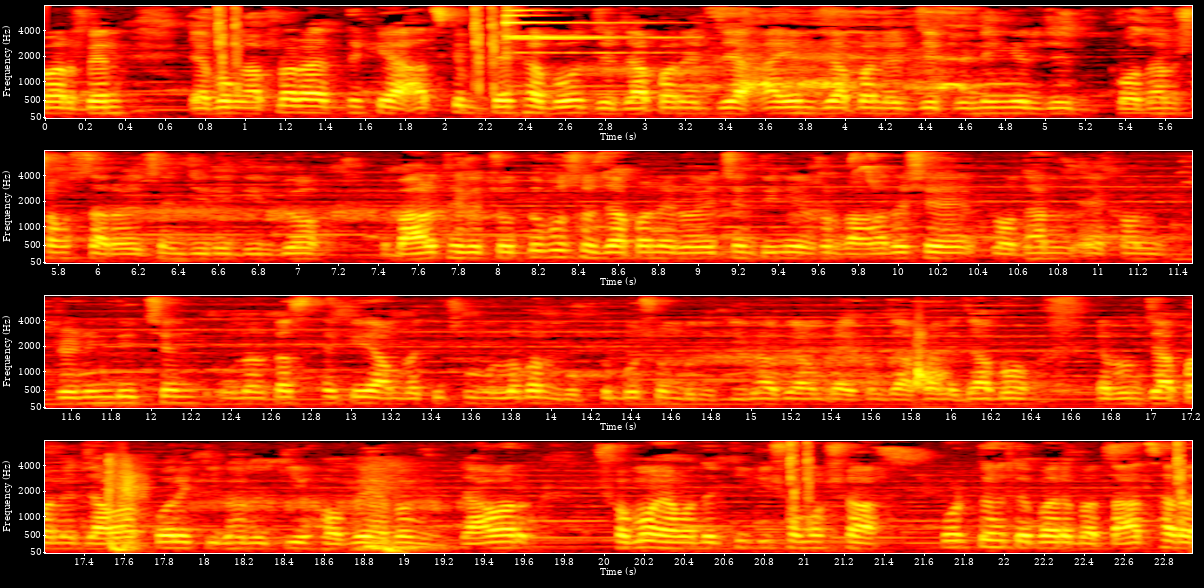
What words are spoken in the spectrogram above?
পারবেন এবং আপনারা থেকে আজকে দেখাবো যে জাপানের যে আই এম জাপানের যে ট্রেনিং এর যে প্রধান সংস্থা রয়েছেন, যিনি দীর্ঘ বারো থেকে চোদ্দ বছর জাপানে রয়েছেন, তিনি এখন বাংলাদেশে প্রধান এখন ট্রেনিং দিচ্ছেন ওনার কাছ থেকে আমরা কিছু মূল্যবান বক্তব্য শুনব যে কীভাবে আমরা এখন জাপানে যাব এবং জাপানে যাওয়ার পরে কীভাবে কি হবে এবং যাওয়ার সময় আমাদের কি কি সমস্যা পড়তে হতে পারে বা তাছাড়া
